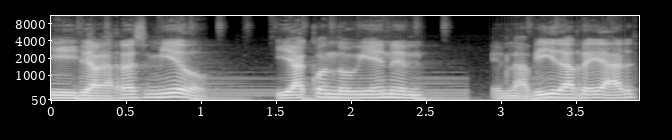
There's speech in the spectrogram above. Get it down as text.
Y le agarras miedo. Y ya cuando viene en la vida real,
